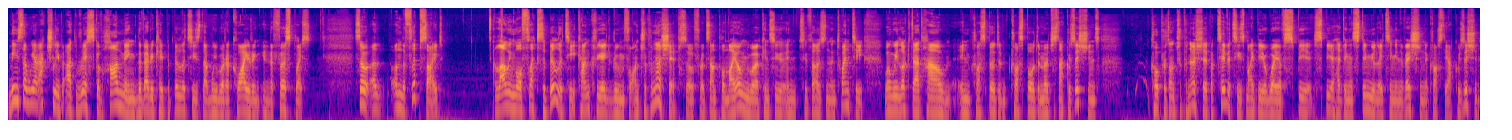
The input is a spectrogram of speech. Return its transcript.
means that we are actually at risk of harming the very capabilities that we were acquiring in the first place. So, uh, on the flip side, allowing more flexibility can create room for entrepreneurship. So, for example, my own work in, two, in 2020, when we looked at how in cross-border, cross-border mergers and acquisitions, corporate entrepreneurship activities might be a way of spear, spearheading and stimulating innovation across the acquisition.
